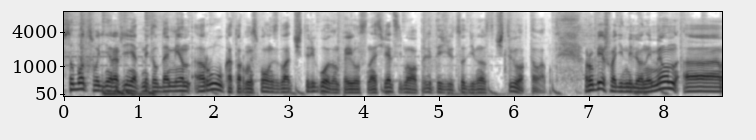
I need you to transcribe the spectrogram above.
В субботу свой день рождения отметил домен .ru, которому исполнилось 24 года. Он появился на свет 7 апреля 1994 Рубеж в 1 миллион имен э,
